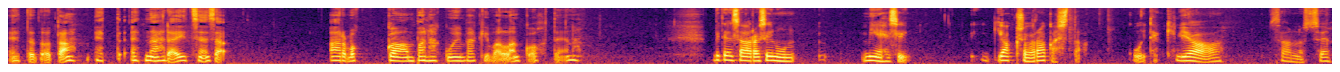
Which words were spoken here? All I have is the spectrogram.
että, tota, että, että nähdä itsensä arvokkaampana kuin väkivallan kohteena. Miten Saara sinun miehesi jaksoi rakastaa kuitenkin? Joo, sano se.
